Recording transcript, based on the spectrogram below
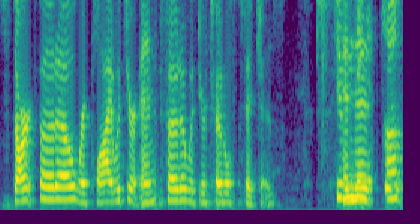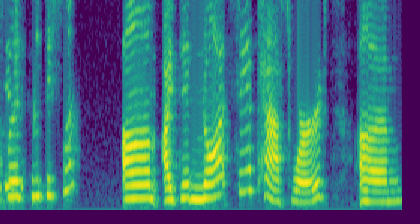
Start photo, reply with your end photo with your total stitches. do we And need a password with this one? Um, I did not see a password, um,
